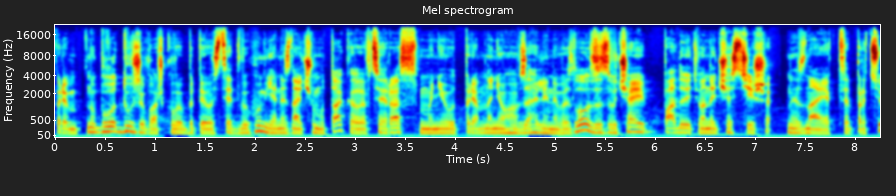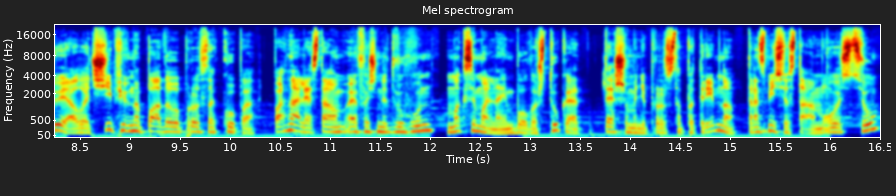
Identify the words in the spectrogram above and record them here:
Прям ну було дуже важко вибити ось цей двигун. Я не знаю, чому так, але в цей раз мені от прям на нього взагалі не везло. Зазвичай падають вони частіше. Не знаю, як це працює, але чіпів нападало просто купа. Погнали, ставимо ефочний двигун. Максимальна імбова штука, те, що мені просто потрібно. Трансмісію ставимо ось цю,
